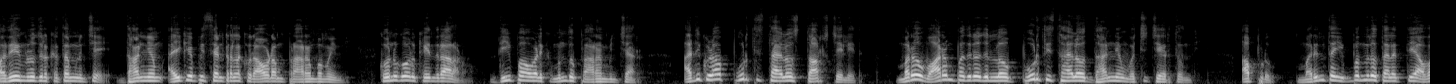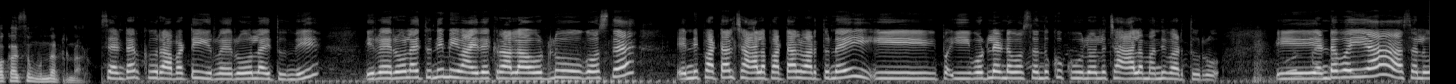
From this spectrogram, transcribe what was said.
పదిహేను రోజుల క్రితం నుంచే ధాన్యం ఐకేపీ సెంటర్లకు రావడం ప్రారంభమైంది. కొనుగోలు కేంద్రాలను దీపావళికి ముందు ప్రారంభించారు. అది కూడా పూర్తి స్థాయిలో స్టార్ట్ చేయలేదు. మరో వారం పది రోజుల్లో పూర్తి స్థాయిలో ధాన్యం వచ్చి చేరుతుంది. అప్పుడు మరింత ఇబ్బందులు తలెత్తే అవకాశం ఉందంటున్నారు. సెంటర్కు రాబట్టి ఇరవై రోజులు అవుతుంది ఇరవై రోజులు అవుతుంది మేము ఐదు ఎకరాల ఒడ్లు కోస్తే ఎన్ని పట్టాలు చాలా పట్టాలు పడుతున్నాయి. ఈ ఈ ఒడ్లు ఎండ వస్తేందుకు కూలోళ్ళు చాలా మంది పడుతుర్రు. ఈ ఎండ పోయ్యా అసలు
